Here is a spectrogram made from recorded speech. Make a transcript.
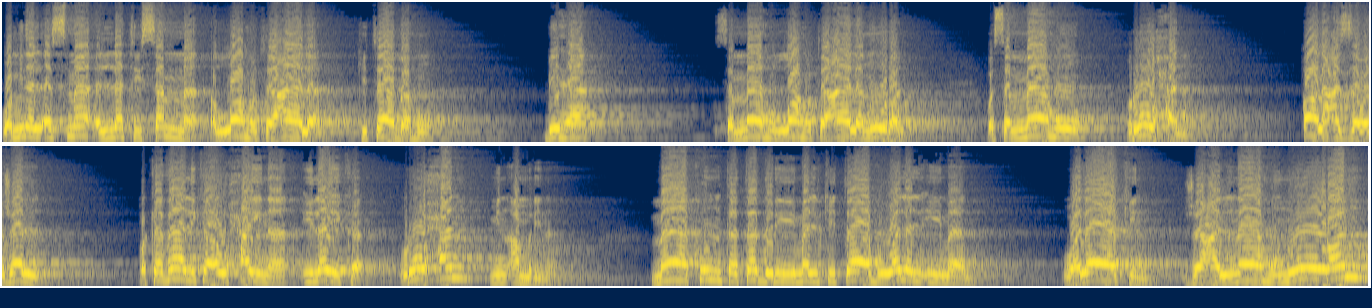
ومن الأسماء التي سمى الله تعالى كتابه بها سماه الله تعالى نورا وسماه روحا. قال عز وجل وكذلك أوحينا إليك روحا من أمرنا. ما كنت تدري ما الكتاب ولا الإيمان ولكن جعلناه نورا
